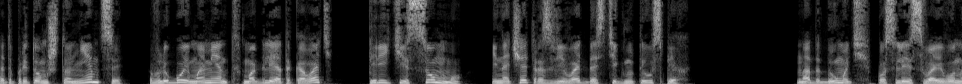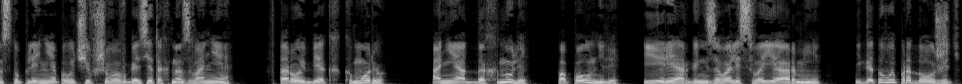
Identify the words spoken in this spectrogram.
Это при том, что немцы в любой момент могли атаковать, перейти Сомму и начать развивать достигнутый успех. Надо думать, после своего наступления, получившего в газетах название «Второй бег к морю», они отдохнули, пополнили и реорганизовали свои армии и готовы продолжить,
